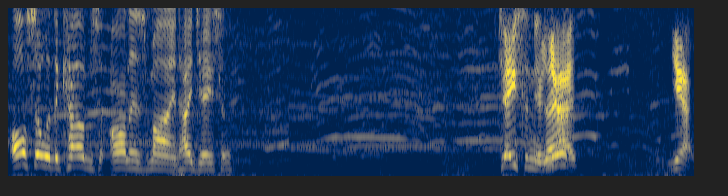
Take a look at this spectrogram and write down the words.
also with the Cubs on his mind. Hi, Jason. Jason, you Hey, there? guys. Yes.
